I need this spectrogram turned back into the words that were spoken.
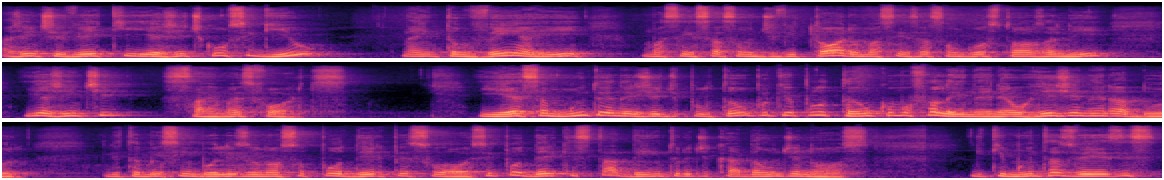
a gente vê que a gente conseguiu, né, então vem aí uma sensação de vitória, uma sensação gostosa ali, e a gente sai mais fortes. E essa é muito a energia de Plutão, porque Plutão, como eu falei, né, ele é o regenerador. Ele também simboliza o nosso poder pessoal, esse poder que está dentro de cada um de nós. e que muitas vezes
